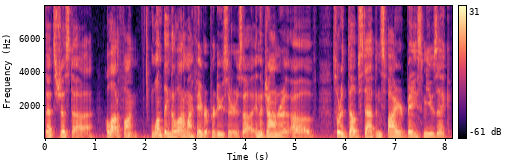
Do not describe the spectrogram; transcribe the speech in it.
that's just uh, a lot of fun. One thing that a lot of my favorite producers uh, in the genre of sort of dubstep inspired bass music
